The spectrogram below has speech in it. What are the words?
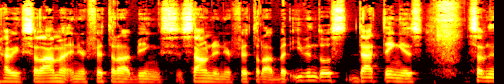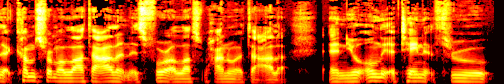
having salama in your fitrah, being sound in your fitrah. But even though that thing is something that comes from Allah Taala and is for Allah Subhanahu wa Taala, and you'll only attain it through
